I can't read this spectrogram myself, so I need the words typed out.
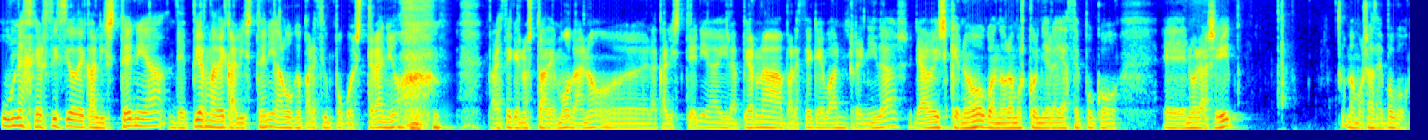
un ejercicio de calistenia, de pierna de calistenia, algo que parece un poco extraño. parece que no está de moda, ¿no? Eh, la calistenia y la pierna parece que van reñidas. Ya veis que no, cuando hablamos con Yeray hace poco eh, no era así. Vamos, hace poco,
